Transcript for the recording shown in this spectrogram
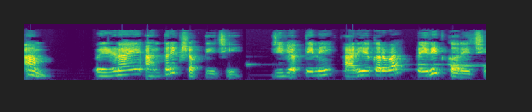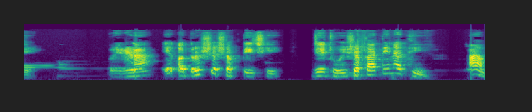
આમ પ્રેરણા એ આંતરિક શક્તિ છે. જે વ્યક્તિને કાર્ય કરવા પ્રેરિત કરે છે. પ્રેરણા એ અદ્રશ્ય શક્તિ છે જે જોઈ શકાતી નથી. આમ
